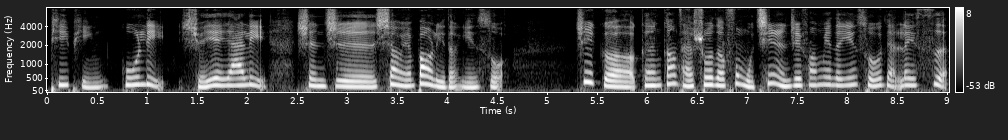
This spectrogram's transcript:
批评、孤立、学业压力，甚至校园暴力等因素。这个跟刚才说的父母亲人这方面的因素有点类似。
